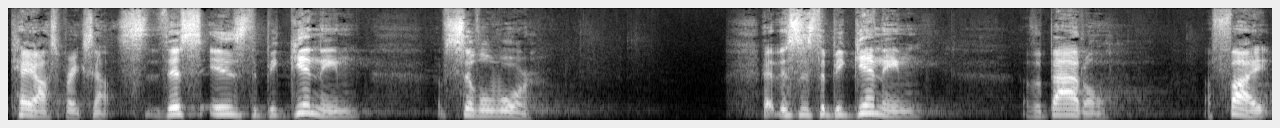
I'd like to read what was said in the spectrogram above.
chaos breaks out. This is the beginning of civil war. Uh, this is the beginning of a battle, a fight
